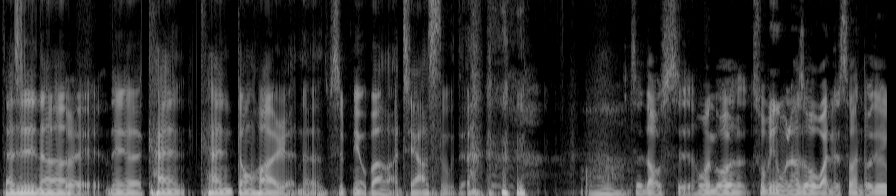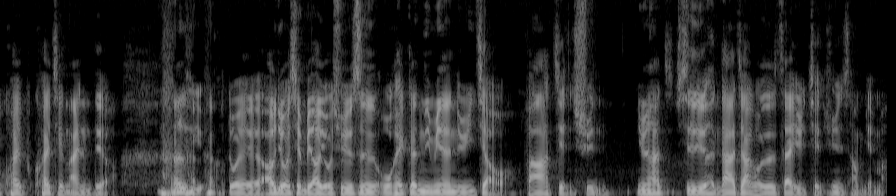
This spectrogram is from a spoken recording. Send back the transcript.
但是呢，对那个看看动画的人呢是没有办法加速的。哦，这倒是，我很多，说不定我那时候玩的时候很多就是快快键按掉。那 对，然后有些比较有趣的是，我可以跟里面的女角发简讯，因为它其实很大的架构是在于简讯上面嘛。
